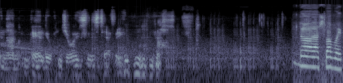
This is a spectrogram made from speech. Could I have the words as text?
And I'm a man who enjoys his taffy. Oh, that's lovely.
